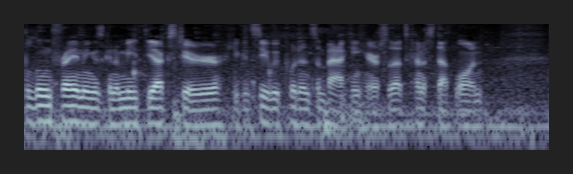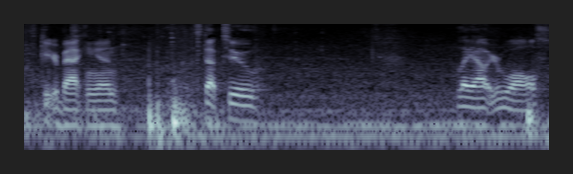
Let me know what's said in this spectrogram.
balloon framing is gonna meet the exterior, you can see we put in some backing here, so that's kind of step one. Get your backing in. Step two, lay out your walls.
